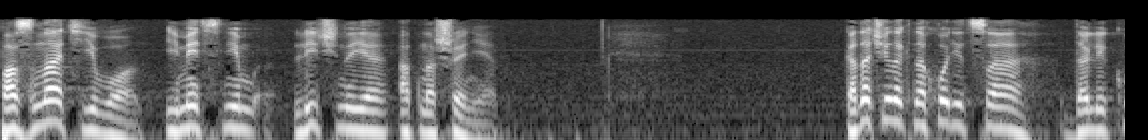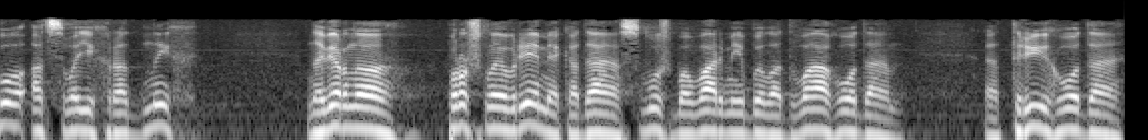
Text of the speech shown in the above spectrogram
познать Его, иметь с Ним личные отношения. Когда человек находится далеко от своих родных, наверное, прошлое время, когда служба в армии была два года, э, три года,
